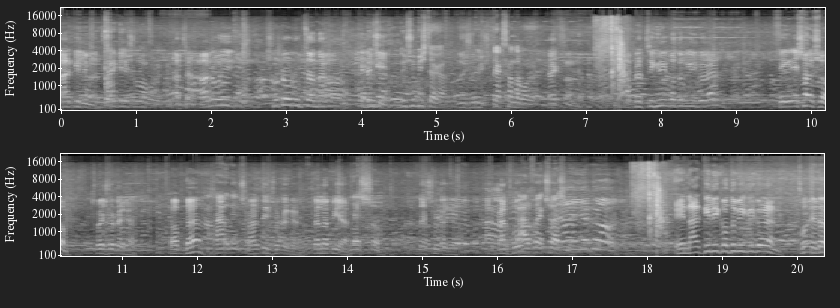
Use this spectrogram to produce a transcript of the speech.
নারকেলি মাছ। নারকেলি সুরমা বলে। আচ্ছা আর ওই ছোট রূপচান্দা এটা কি? দুশো বিশ টাকা। দুইশো বিশ টাকা। ট্যাক্স আন্দা বলে। একসান্দা আপনার চিংড়ি কত বিক্রি করেন? চিংড়ি ছয়শো। ছয়শো টাকা। পাবদা? সাড়ে তিনশো। সাড়ে তিনশো টাকা। তেলাপিয়া? দেড়শো। দেড়শো টাকা। আর কার্পু? আরফো একশো আশি। এই নারকেলি কত বিক্রি করেন? এটা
